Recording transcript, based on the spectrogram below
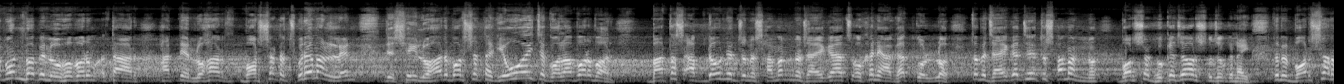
এমনভাবে লৌহবর্ম তার হাতে লোহার বর্ষাটা ছুঁড়ে মারলেন যে সেই লোহার বর্ষাটা গিয়ে ওই যে গলা বরবার বাতাস আপডাউনের জন্য সামান্য জায়গা আছে, ওখানে আঘাত করল। তবে জায়গা যেহেতু সামান্য, বর্ষা ঢুকে যাওয়ার সুযোগ নাই। তবে বর্ষার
